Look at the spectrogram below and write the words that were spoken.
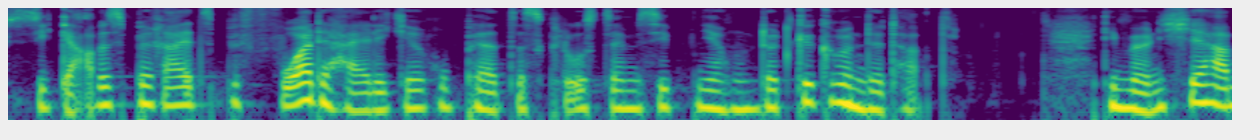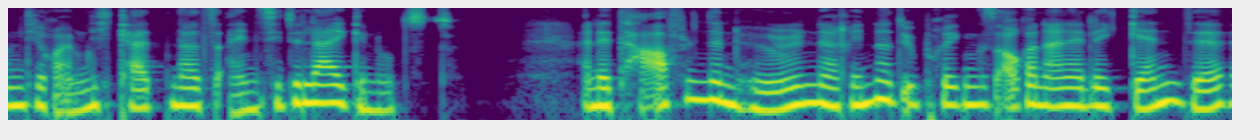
Sie gab es bereits, bevor der heilige Rupert das Kloster im 7. Jahrhundert gegründet hat. Die Mönche haben die Räumlichkeiten als Einsiedelei genutzt. Eine Tafel in den Höhlen erinnert übrigens auch an eine Legende,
